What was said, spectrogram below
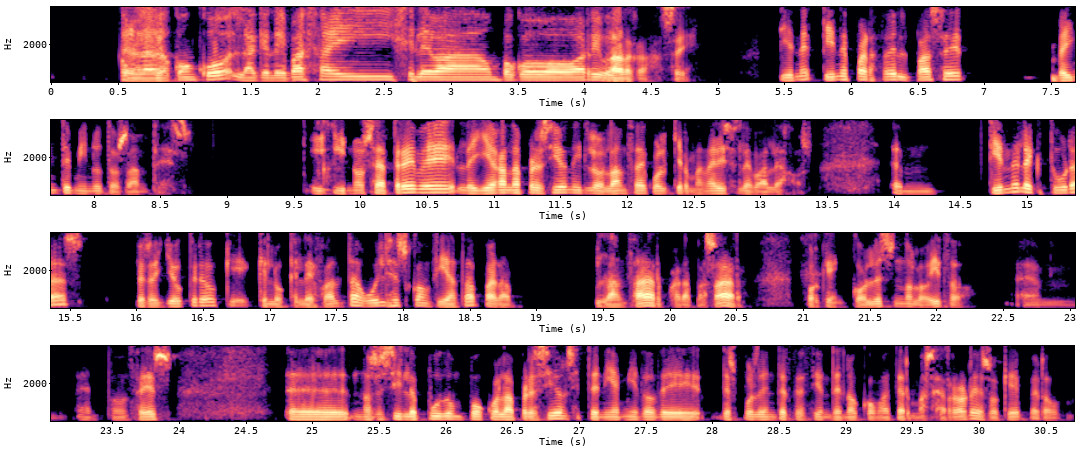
pero la de Okonkwo la que le pasa y se le va un poco arriba. Larga sí. Tiene tiene para hacer el pase 20 minutos antes. Y, y, no se atreve, le llega la presión y lo lanza de cualquier manera y se le va lejos. Em, tiene lecturas pero yo creo que, lo que le falta a Wills es confianza para lanzar, para pasar, porque en college no lo hizo. Em, entonces, eh, no sé si le pudo un poco la presión, si tenía miedo de, después de la intercepción, de no cometer más errores o qué, pero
